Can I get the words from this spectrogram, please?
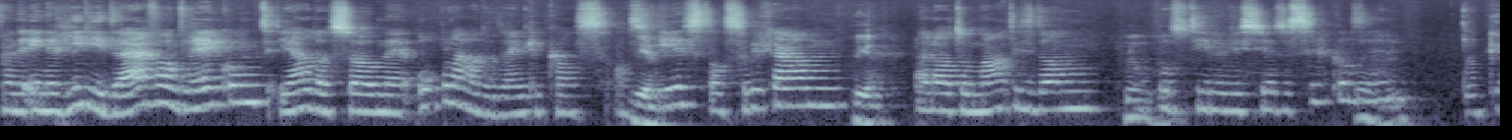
En de energie die daarvan vrijkomt, ja, dat zou mij opladen, denk ik, als, als Ja. geest, als lichaam. Ja. En automatisch dan een Mhm. positieve, vicieuze cirkel zijn. Oké.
